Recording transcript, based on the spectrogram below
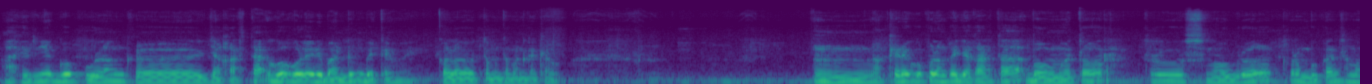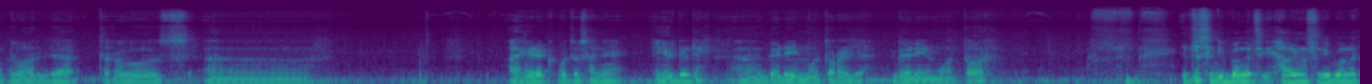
Akhirnya gue pulang ke Jakarta. Gue kuliah di Bandung btw kalau teman-teman gak tahu. Hmm, akhirnya gue pulang ke Jakarta bawa motor terus ngobrol kerembukan sama keluarga terus uh, akhirnya keputusannya ya udah deh uh, gadain motor aja gadain motor. Itu sedih banget sih hal yang sedih banget.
